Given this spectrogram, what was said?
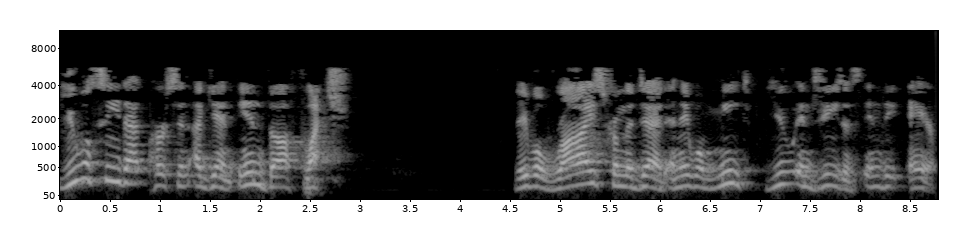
You will see that person again in the flesh. They will rise from the dead and they will meet you and Jesus in the air.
